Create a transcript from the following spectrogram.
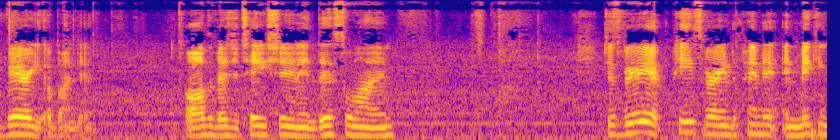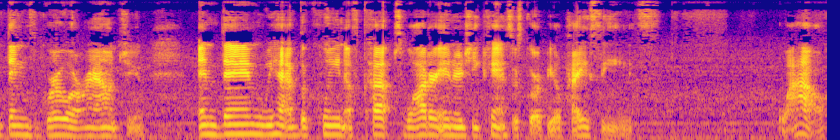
Very abundant. All the vegetation in this one. Just very at peace, very independent, and making things grow around you. And then we have the Queen of Cups, water energy, Cancer, Scorpio, Pisces. Wow.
